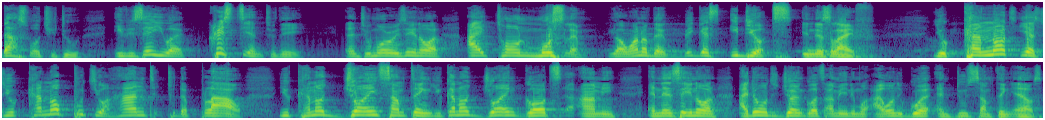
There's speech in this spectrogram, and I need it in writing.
that's what you do. If you say you are a Christian today and tomorrow you say, you know what, I turn Muslim, you are one of the biggest idiots in this life. You cannot, yes, you cannot put your hand to the plow. You cannot join something. You cannot join God's army and then say, you know what, I don't want to join God's army anymore. I want to go and do something else.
